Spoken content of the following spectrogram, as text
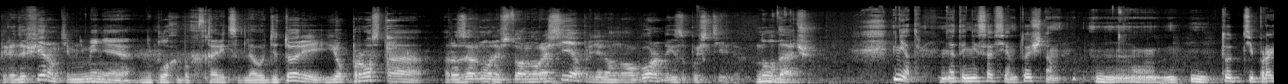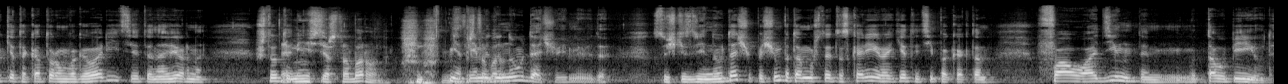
перед эфиром, тем не менее, неплохо бы повториться для аудитории. Ее просто развернули в сторону России определенного города и запустили. На удачу. Нет, это не совсем точно. Тот тип ракет, о котором вы говорите, это, наверное, что-то... Это Министерство обороны. Нет, я имею в виду на удачу, имею в виду. С точки зрения на удачу. Почему? Потому что это скорее ракеты типа как там Фау-1 там, вот того периода.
